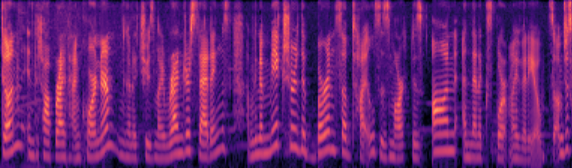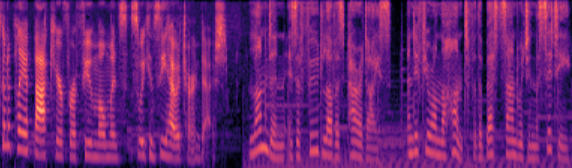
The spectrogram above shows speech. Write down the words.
done in the top right hand corner. I'm going to choose my render settings. I'm going to make sure the burn subtitles is marked as on and then export my video. So I'm just going to play it back here for a few moments so we can see how it turned out. London is a food lover's paradise, and if you're on the hunt for the best sandwich in the city,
